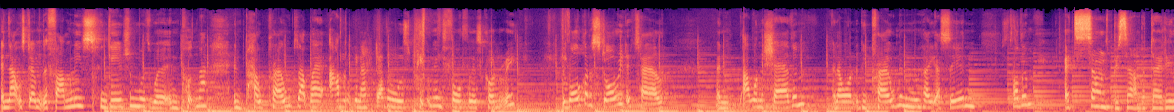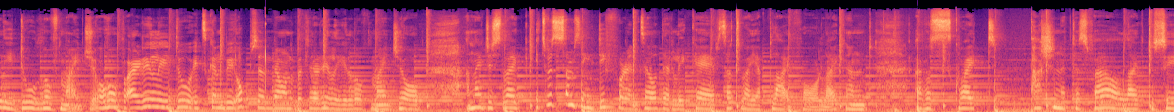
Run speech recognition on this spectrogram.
and that was down to the families engaging with were and putting that and how proud that way I'm looking after those people who fought for this country. They've all got a story to tell and I want to share them and I want to be proud and like I say and for them. It sounds bizarre, but I really do love my job. I really do. It's going to be ups and downs, but I really love my job. And I just like, it was something different, elderly care. That's why I applied for, like, and I was quite passionate as well, like to see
